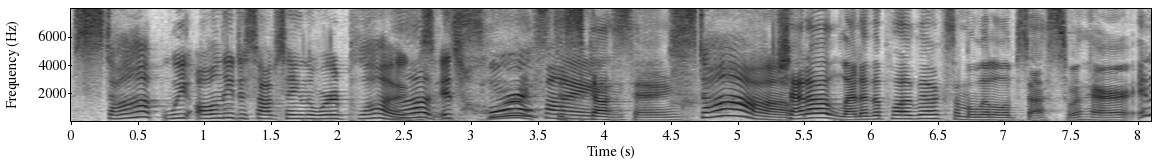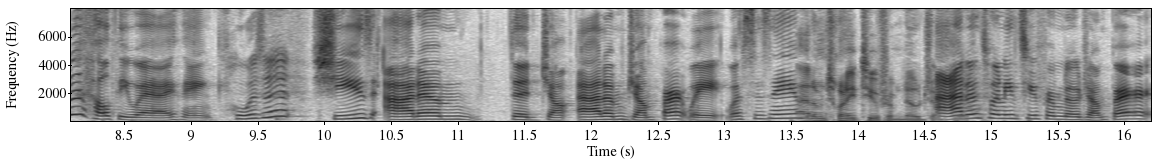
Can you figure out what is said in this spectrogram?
stop. We all need to stop saying the word plugs. Plugs. It's Yeah, it's horrifying. disgusting. Stop. Shout out Lena the plug though, because I'm a little obsessed with her in a healthy way. I think Who is it? she's Adam the jump Adam Jumper. Wait, what's his name? Adam 22 from No Jumper. Adam 22 from No Jumper.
